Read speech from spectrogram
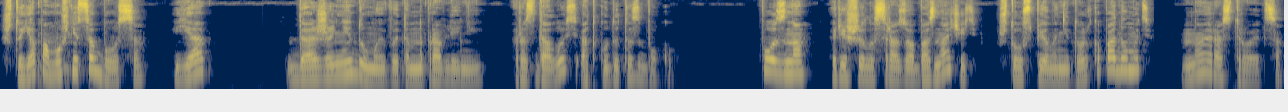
что я помощница босса. Я... Даже не думай в этом направлении. Раздалось откуда-то сбоку. Поздно. Решила сразу обозначить, что успела не только подумать, но и расстроиться.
